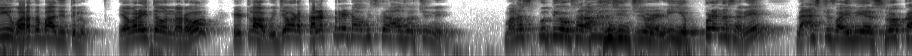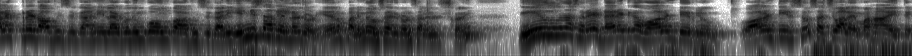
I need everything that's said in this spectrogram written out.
ఈ వరద బాధితులు ఎవరైతే ఉన్నారో ఇట్లా విజయవాడ కలెక్టరేట్ ఆఫీస్కి రావాల్సి వచ్చింది. మనస్ఫూర్తిగా ఒకసారి ఆలోచించి చూడండి. ఎప్పుడైనా సరే లాస్ట్ ఫైవ్ ఇయర్స్లో కలెక్టరేట్ ఆఫీస్ కానీ లేకపోతే ఇంకో ఇంకో ఆఫీస్ కానీ ఎన్నిసార్లు వెళ్ళారు చూడండి. ఏదైనా పని మీద ఒకసారి రెండు సార్లు వెళ్ళుకొని ఏ విధంగా సరే డైరెక్ట్గా వాలంటీర్లు వాలంటీర్స్ సచివాలయం మహా అయితే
